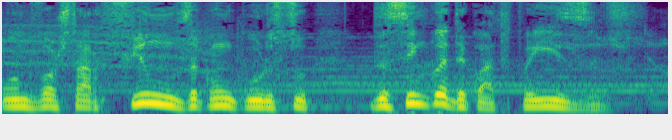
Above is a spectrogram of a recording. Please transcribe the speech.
onde vão estar filmes a concurso de 54 países.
